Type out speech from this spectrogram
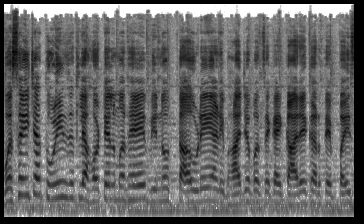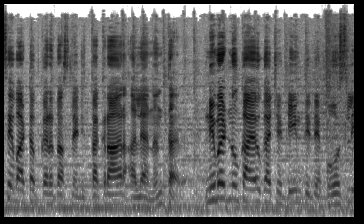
वसईच्या तुळींज इथल्या हॉटेलमध्ये विनोद तावडे आणि भाजपचे काही कार्यकर्ते पैसे वाटप करत असल्याची तक्रार आल्यानंतर निवडणूक आयोगाची टीम तिथे पोहोचली.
